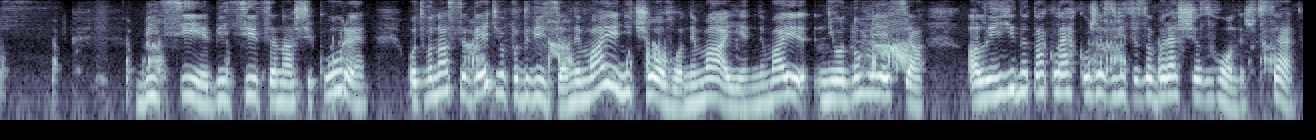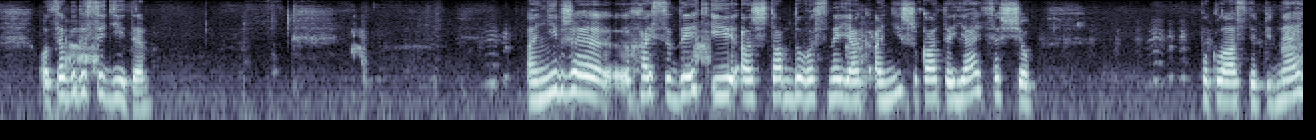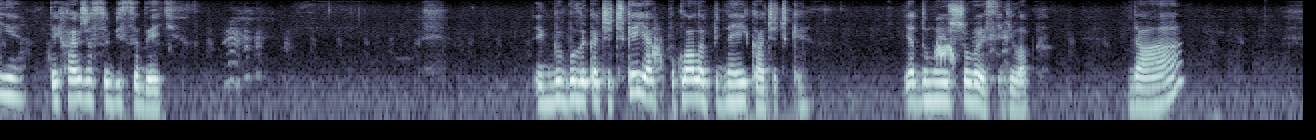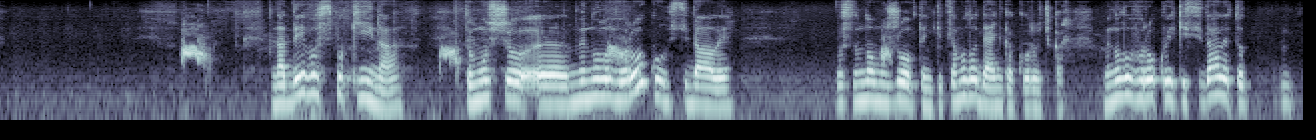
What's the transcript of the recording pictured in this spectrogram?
бійці, бійці це наші кури. От вона сидить, ви подивіться, немає нічого, немає, немає ні одного яйця але її не так легко вже звідси забереш, ще згониш. Все. Оце буде сидіти. Ані вже хай сидить і аж там до весни, як ані шукати яйця, щоб покласти під неї, та й хай вже собі сидить. Якби були качечки, я б поклала під неї качечки. Я думаю, що висиділа б. Да? На диво спокійна. Тому що е, минулого року сідали, в основному жовтенькі, це молоденька курочка. Минулого року, які сідали, то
